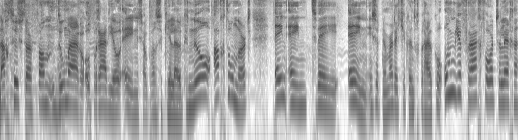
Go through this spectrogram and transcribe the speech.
Nachtzuster van Doe Maar op Radio 1 is ook wel eens een keer leuk. 0800 1121 is het nummer dat je kunt gebruiken... om je vraag voor te leggen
